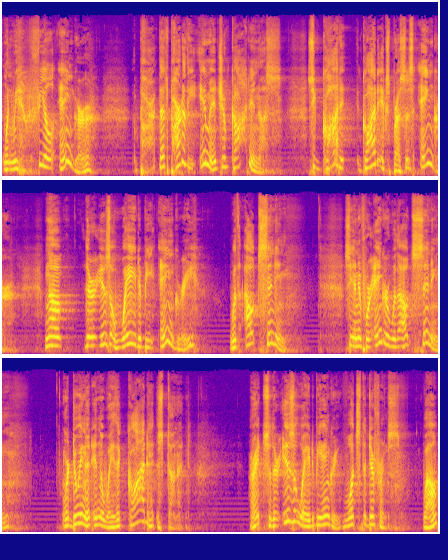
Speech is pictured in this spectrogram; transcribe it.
when we feel anger, that's part of the image of God in us. See, God, God expresses anger. Now, there is a way to be angry without sinning. See, and if we're angry without sinning, we're doing it in the way that God has done it. All right, so there is a way to be angry. What's the difference? Well,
